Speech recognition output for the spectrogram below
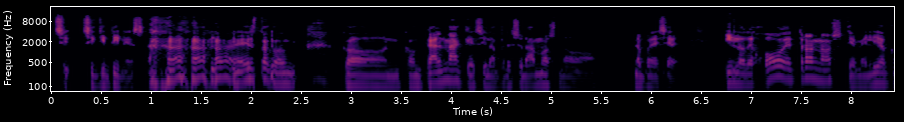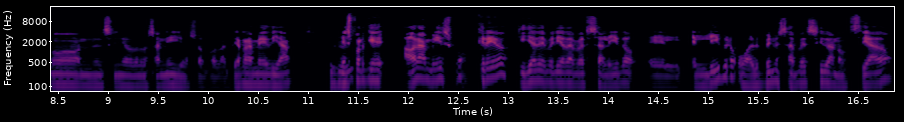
chiquitines, esto con, con, con, calma, que si lo apresuramos no, no puede ser. Y lo de Juego de Tronos, que me lío con El Señor de los Anillos o con la Tierra Media, es porque ahora mismo creo que ya debería de haber salido el, el, libro o al menos haber sido anunciado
